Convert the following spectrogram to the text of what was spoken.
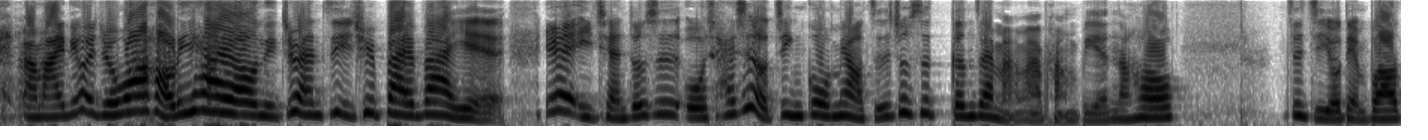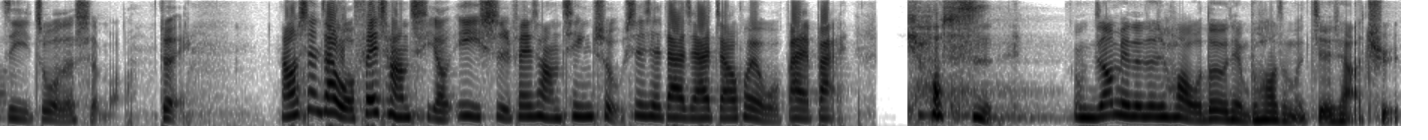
妈妈一定会觉得哇好厉害哦，你居然自己去拜拜耶！因为以前都是我还是有进过庙，只是就是跟在妈妈旁边，然后自己有点不知道自己做了什么，对。然后现在我非常有意识，非常清楚，谢谢大家教会我拜拜。笑死！你知道面对这句话，我都有点不知道怎么接下去。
